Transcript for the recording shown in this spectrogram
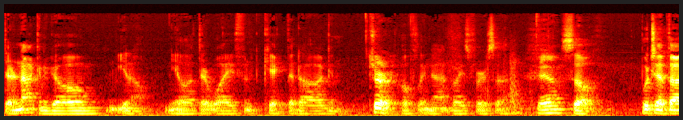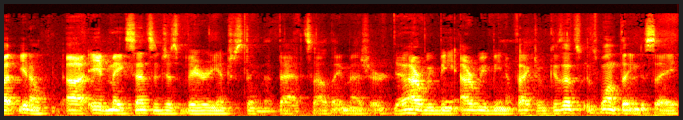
they're not going to go you know yell at their wife and kick the dog and sure. hopefully not vice versa. Yeah, so which i thought you know uh, it makes sense and just very interesting that that's how they measure. Yeah. are we being are we being effective? Because that's it's one thing to say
